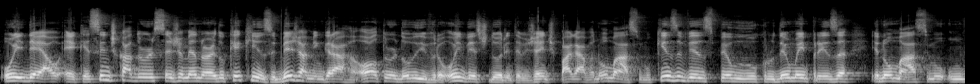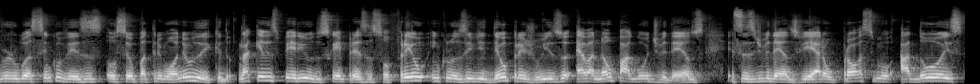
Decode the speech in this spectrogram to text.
O ideal é que esse indicador seja menor do que 15. Benjamin Graham, autor do livro O Investidor Inteligente, pagava no máximo 15 vezes pelo lucro de uma empresa e no máximo 1,5 vezes o seu patrimônio líquido. Naqueles períodos que a empresa sofreu, inclusive deu prejuízo, ela não pagou dividendos. Esses dividendos vieram próximo a 2,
